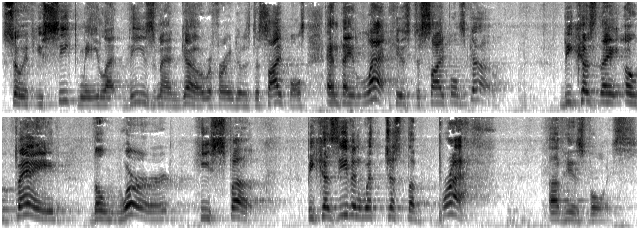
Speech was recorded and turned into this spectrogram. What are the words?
So if you seek me, let these men go, referring to his disciples. And they let his disciples go because they obeyed the word he spoke. Because even with just the breath of his voice,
